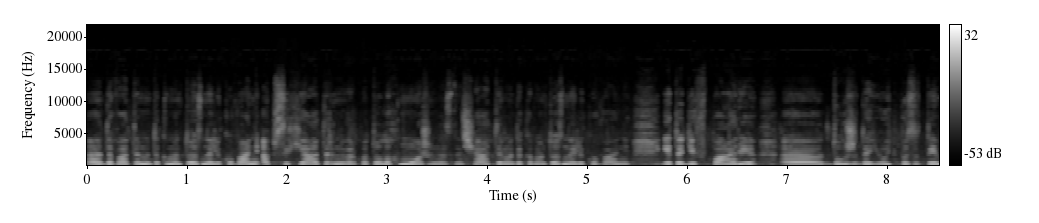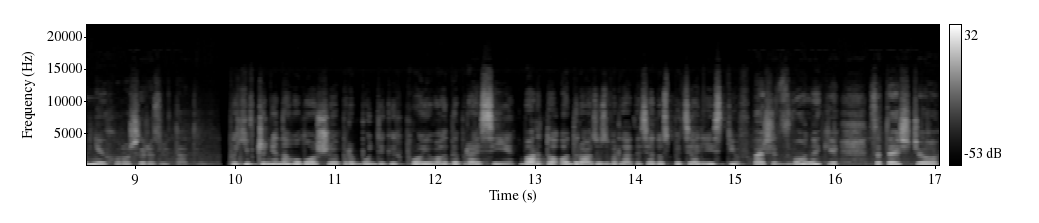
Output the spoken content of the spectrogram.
е, давати медикаментозне лікування, а психіатр, невропатолог може назначати медикаментозне лікування. І тоді в парі е, дуже дають позитивні і хороші результати. Фахівчиня наголошує, при будь-яких проявах депресії варто одразу звертатися до спеціалістів. Перші дзвоники це те, що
